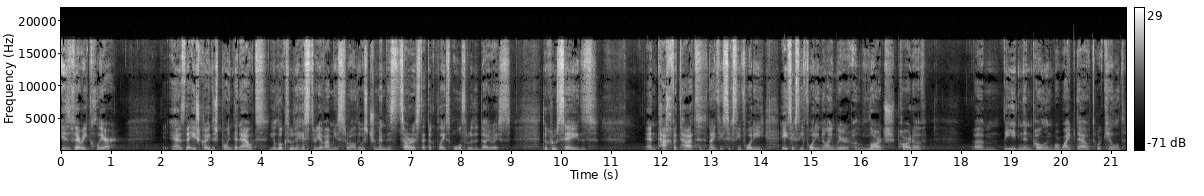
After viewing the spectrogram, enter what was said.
is very clear, as the Eish Kodesh pointed out, you look through the history of Am Yisrael, there was tremendous tzaras that took place all through the Dairis, the Crusades, and Tachvatat, 1648, 1649, where a large part of um, the Yidden in Poland were wiped out, were killed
